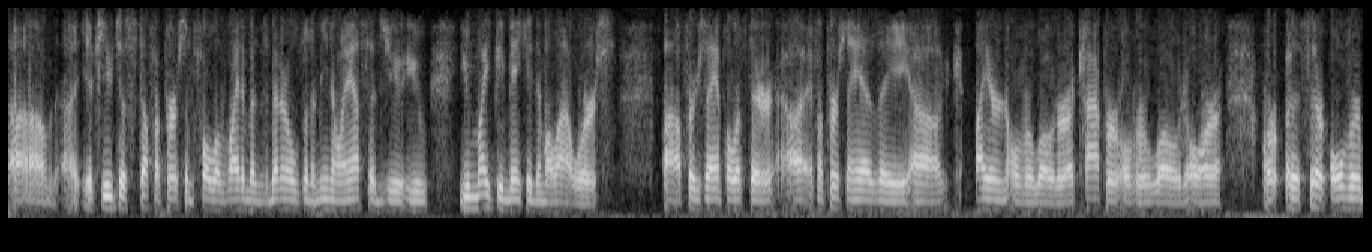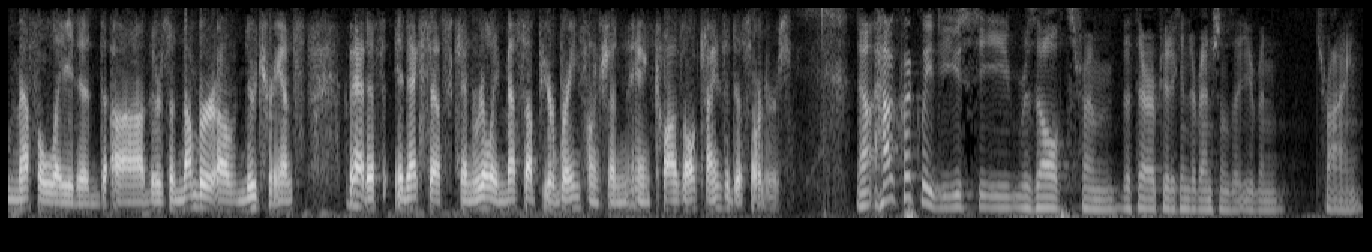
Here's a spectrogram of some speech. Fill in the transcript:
um, uh, if you just stuff a person full of vitamins, minerals, and amino acids, you you you might be making them a lot worse. Uh, for example, if they're uh, if a person has a uh, iron overload or a copper overload or or if they're over methylated, uh, there's a number of nutrients that, if in excess, can really mess up your brain function and cause all kinds of disorders. Now, how quickly do you see results from the therapeutic interventions that you've been trying?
